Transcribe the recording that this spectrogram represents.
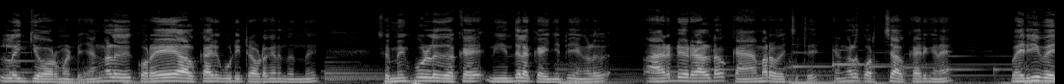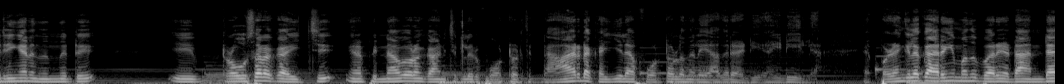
ഉള്ള എനിക്ക് ഓർമ്മയുണ്ട്. ഞങ്ങൾ കുറേ ആൾക്കാർ കൂടിയിട്ട് അവിടെ ഇങ്ങനെ നിന്ന് സ്വിമ്മിംഗ് പൂളിൽ ഇതൊക്കെ നീന്തലൊക്കെ കഴിഞ്ഞിട്ട് ഞങ്ങൾ ആരുടെ ഒരാളുടെ ക്യാമറ വെച്ചിട്ട് ഞങ്ങൾ കുറച്ച് ആൾക്കാരിങ്ങനെ വരി വരി ഇങ്ങനെ നിന്നിട്ട് ഈ ട്രൗസറൊക്കെ അയച്ച് ഇങ്ങനെ പിന്നാമ്പുറം കാണിച്ചിട്ടുള്ളൊരു ഫോട്ടോ എടുത്തിട്ടുണ്ട്. ആരുടെ കയ്യിൽ ആ ഫോട്ടോ ഉള്ളതെന്നുള്ള യാതൊരു ഐഡിയ ഐഡിയ ഇല്ല. എപ്പോഴെങ്കിലുമൊക്കെ ആരെങ്കിലും വന്ന് പറയും എടാ എന്റെ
